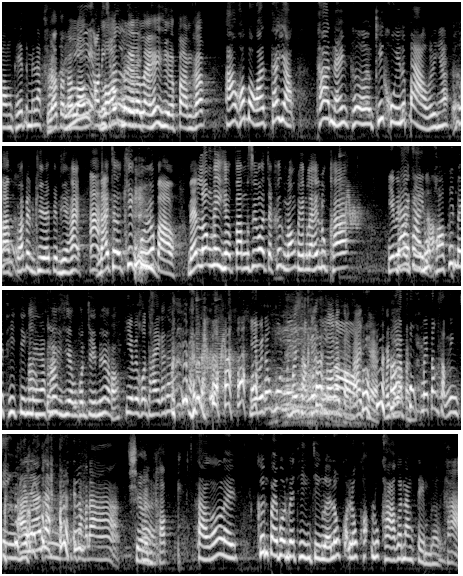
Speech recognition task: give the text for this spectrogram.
ลองเทสได้ไหมล่ะคะแล้วตอนนั้นร้องนี่ audition ร้องเพลงเลยอะไรให้เฮียฟังครับ เอ้าเขาบอกว่าถ้าอยาก ถ้าไหนเธอขี้คุยหรือเปล่าอะไรเงี้ย อะงั้นเป็นเฮียเป็นเฮียให้อะ ไหนเธอขี้คุยหรือเปล่าไหนร้องให้เฮียฟังซิว่าจะขึ้นร้องเพลงอะไรให้ลูกค้าเฮียเป็นได้คนค่ะ จีนหนูเหรอขอขึ้นไปทีจริงเลยนะอ้าวคะเฮียเป็นคนจีนเนี่ยเหรอ เฮียเป็นคนไทยก็ได้ เฮียไม่ต้องพูดไม่ต้องไม่ทะเลาะกันต่อหน้าแขกไม่ต้องเฮียพูดไม่ต้องสำเนียงจริงเฮียเป็นธรรมดา เชิญครับ ค่ะก็เลยขึ้นไปบนเวทีจริงๆเลยแล้วแล้วลูกค้าก็นั่งเต็มเลย ค่ะ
